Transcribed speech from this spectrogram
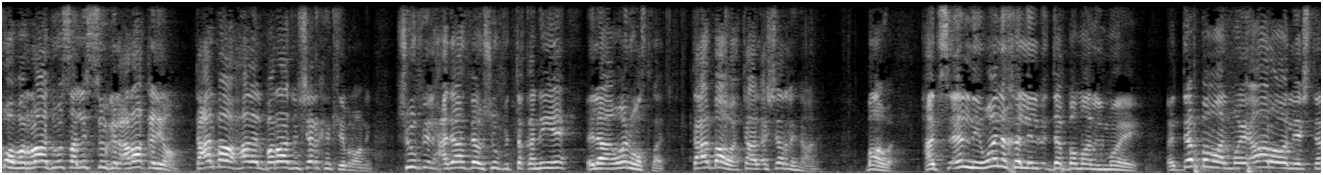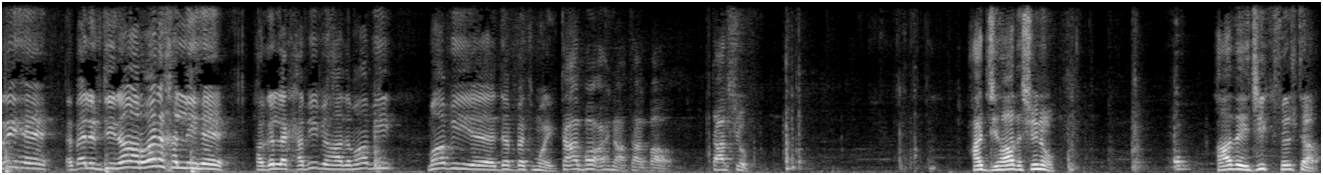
أقوى براد وصل للسوق العراقي اليوم. تعال باوع هذا البراد من شركه ليبروني. شوف لي الحداثة وشوف التقنية إلى وين وصلت. تعال باوع تعال أشر لي هنا. باوع حتسالني وين أخلي الدبة مال المي؟ الدبة مال المي RO اللي اشتريها ب 1000 دينار وين أخليها؟ أقول لك حبيبي هذا ما بي ما بي دبة مي. تعال باوع هنا تعال باوع تعال شوف. حجي هذا شنو؟ هذا يجيك فلتر.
